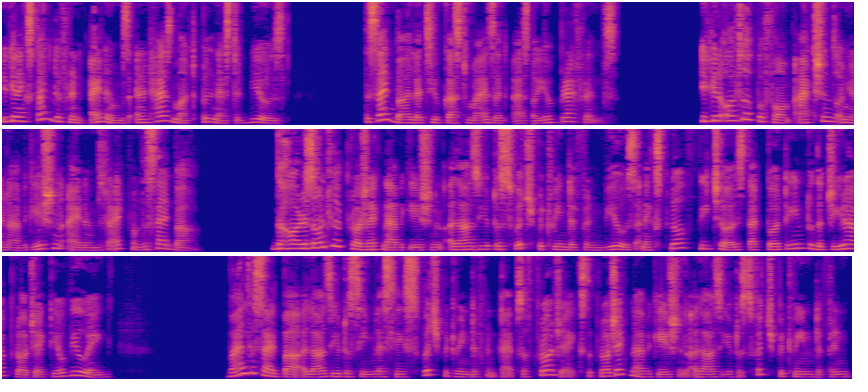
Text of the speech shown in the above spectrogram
You can expand different items and it has multiple nested views. The sidebar lets you customize it as per your preference. You can also perform actions on your navigation items right from the sidebar. The horizontal project navigation allows you to switch between different views and explore features that pertain to the Jira project you're viewing. While the sidebar allows you to seamlessly switch between different types of projects, the project navigation allows you to switch between different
